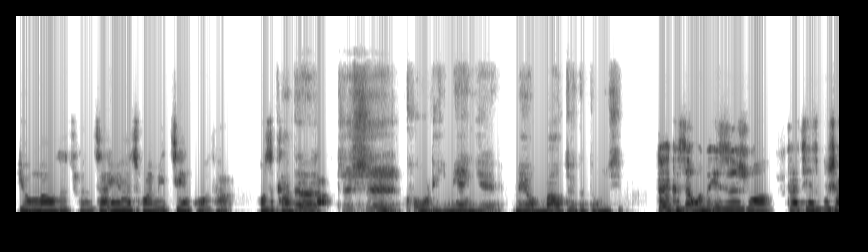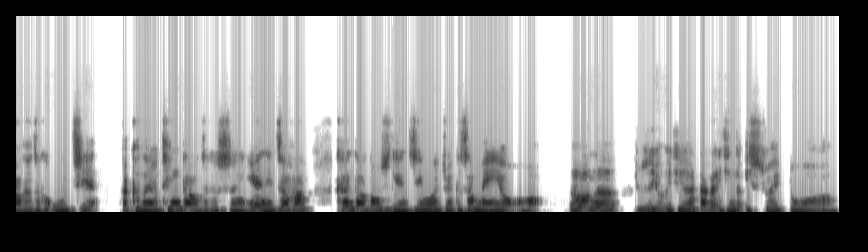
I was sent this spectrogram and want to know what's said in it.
有猫的存在，因为她从来没见过它，或是看不到。知识库里面也没有猫这个东西。对，可是我的意思是说，他其实不晓得这个物件，他可能有听到这个声音，因为你知道他看到东西眼睛会追，可是他没有哈。然后呢，就是有一天他大概已经到一岁多，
